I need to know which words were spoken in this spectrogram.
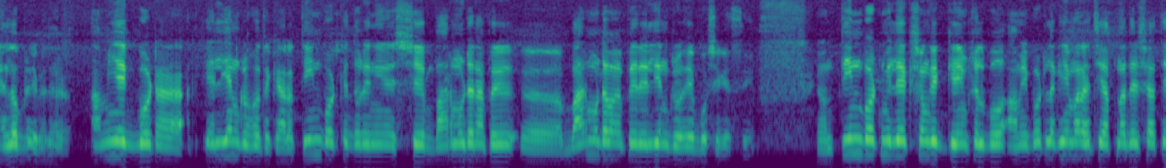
হ্যালো ব্রেভেদার আমি এক বোট এলিয়ান গ্রহ থেকে আরও তিন বোটকে ধরে নিয়ে এসে বারমুডা ম্যাপের বারমুডা ম্যাপের এলিয়ান গ্রহে বসে গেছি। এখন তিন বোট মিলে একসঙ্গে গেম খেলব। আমি বোট লাগিয়ে মারাচ্ছি আপনাদের সাথে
